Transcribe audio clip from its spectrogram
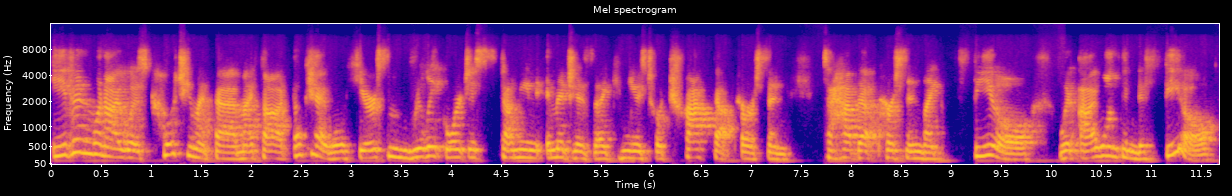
even when I was coaching with them, I thought, okay, well, here's some really gorgeous, stunning images that I can use to attract that person, to have that person like feel what I want them to feel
